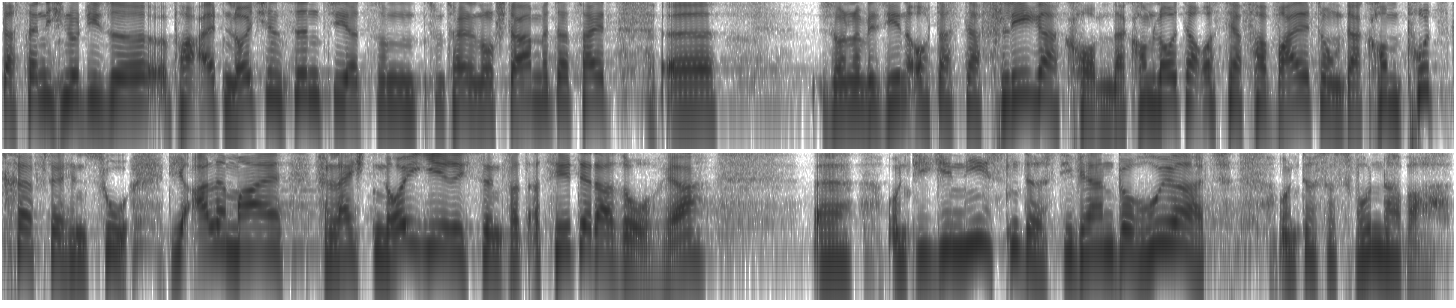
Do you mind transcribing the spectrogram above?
dass da nicht nur diese paar alten Leutchen sind, die ja zum, zum Teil noch sterben mit der Zeit, äh, sondern wir sehen auch, dass da Pfleger kommen, da kommen Leute aus der Verwaltung, da kommen Putzkräfte hinzu, die alle mal vielleicht neugierig sind. Was erzählt der da so? Ja, und die genießen das, die werden berührt und das ist wunderbar.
